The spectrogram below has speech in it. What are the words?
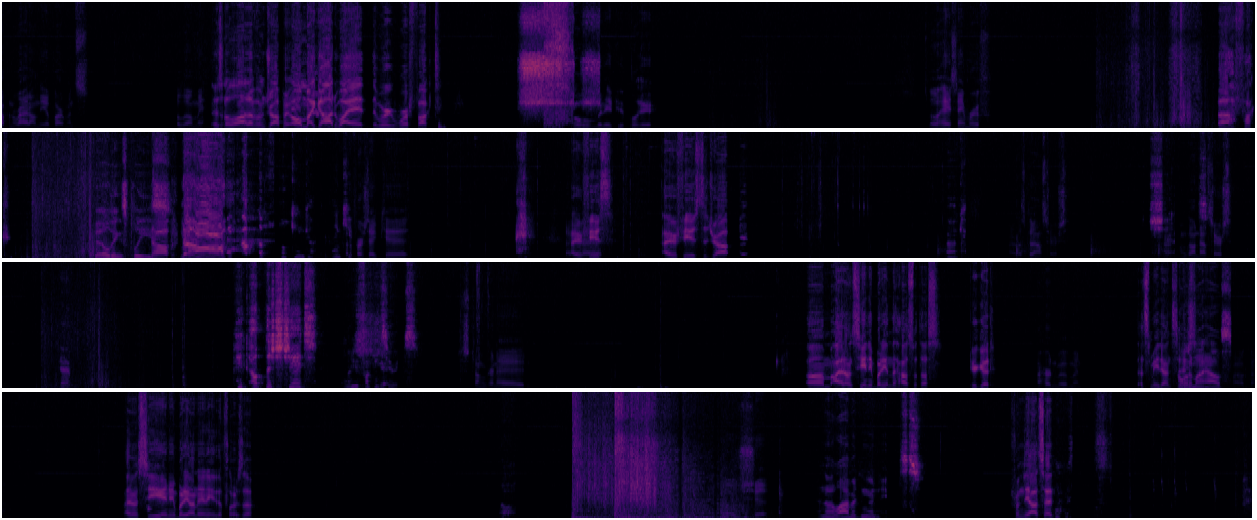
dropping right on the apartments below me. There's a lot of them dropping. Oh my god, Wyatt, we're we're fucked. So many people here. Oh, hey, same roof. Ah, fuck. Buildings, please. No, no! Up the fucking gun. Thank you. first aid kit. I refuse. I refuse to drop. Okay. Alright, let's go downstairs. Shit. Alright, I'm going downstairs. Okay. Pick up the shit! Are you fucking serious? Stun grenade. Um, I don't see anybody in the house with us. You're good. I heard movement. That's me Someone downstairs. in my house. Oh, okay. I don't see anybody on any of the floors though. Oh shit. And the lab with new names. From the outside?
